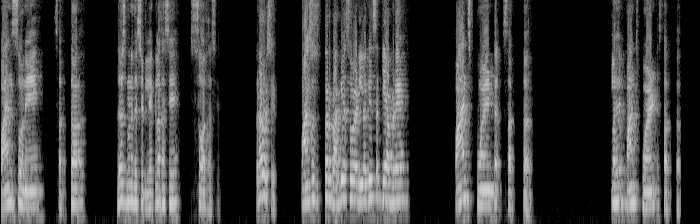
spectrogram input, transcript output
પાંચસો ને સત્તર. દસ ગુણ્યા દસ એટલે કેટલા થશે? સો થશે. બરાબર છે? પાંચસો સત્તર ભાગ્યા સો એટલે લખી શકીએ આપણે. પાંચ પોઈન્ટ સત્તર. એટલે પાંચ પોઈન્ટ સત્તર.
